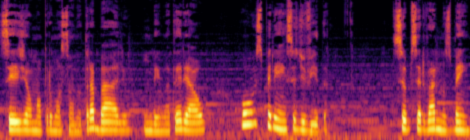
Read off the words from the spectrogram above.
seja uma promoção no trabalho, um bem material ou experiência de vida. Se observarmos bem,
